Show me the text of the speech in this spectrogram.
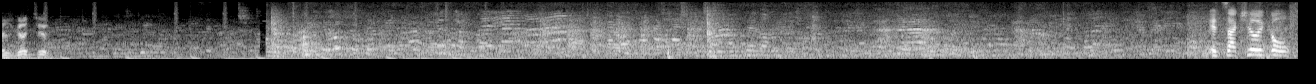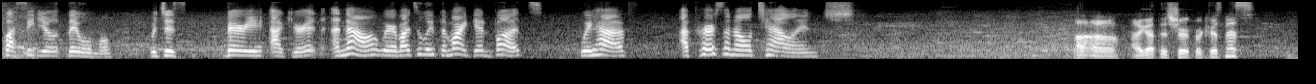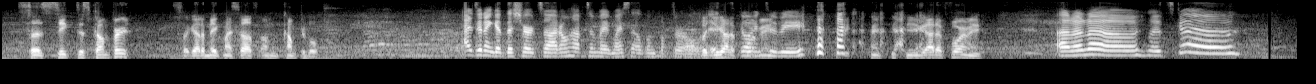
Buen provecho. It was good too. It's actually called Pasillo de Humo, which is very accurate. And now we're about to leave the market, but we have a personal challenge. Uh oh. I got this shirt for Christmas. It says seek discomfort. So I gotta make myself uncomfortable. I didn't get the shirt, so I don't have to make myself uncomfortable. But you it's got it for going me. to be. you got it for me. I don't know. Let's go.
